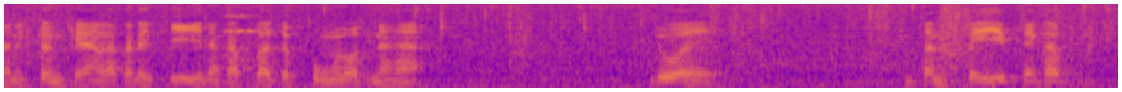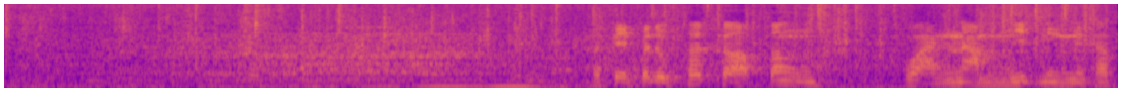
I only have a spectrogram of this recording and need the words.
อนนี้เครื่องแกงเราก็ได้ที่นะครับ เราจะปรุงรสนะฮะ ด้วยน้ำตาลปี๊บนะครับถ้าเป็นปลาดุกทอดกรอบต้องหวานนำนิดนึงนะครับ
